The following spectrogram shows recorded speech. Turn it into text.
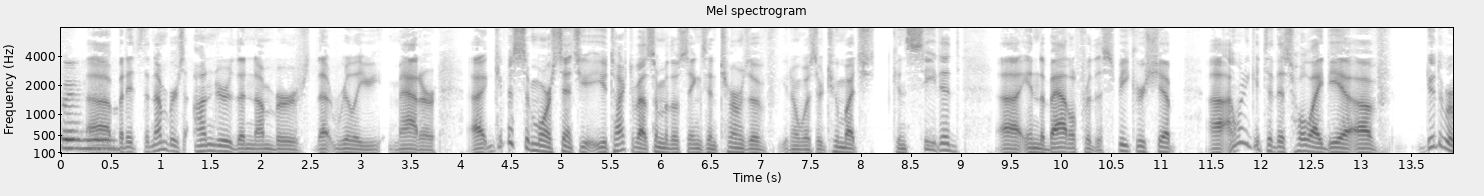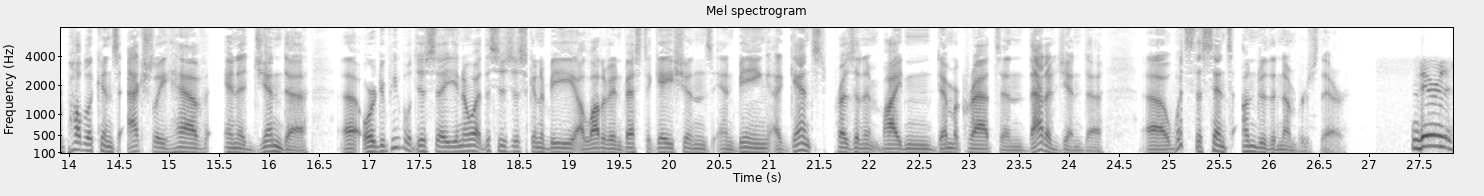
Mm-hmm. Uh, but it's the numbers under the numbers that really matter. Uh, give us some more sense. You, you talked about some of those things in terms of, you know, was there too much conceded uh, in the battle for the speakership. Uh, I want to get to this whole idea of do the Republicans actually have an agenda, uh, or do people just say, you know what, this is just going to be a lot of investigations and being against President Biden, Democrats, and that agenda? Uh, what's the sense under the numbers there? There's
